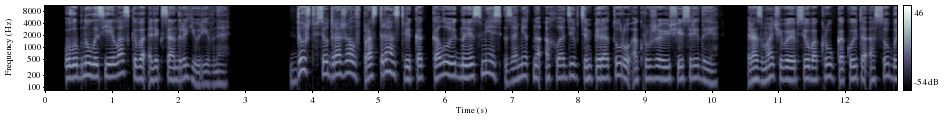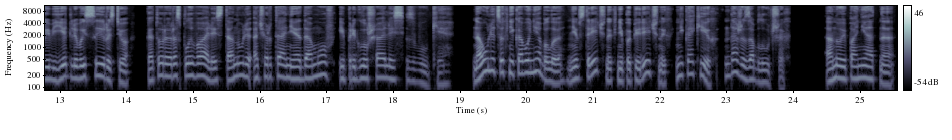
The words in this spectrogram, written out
— улыбнулась ей ласково Александра Юрьевна. Дождь все дрожал в пространстве, как коллоидная смесь, заметно охладив температуру окружающей среды, размачивая все вокруг какой-то особой въедливой сыростью, которой расплывались, тонули очертания домов и приглушались звуки. На улицах никого не было, ни встречных, ни поперечных, никаких, даже заблудших. Оно и понятно,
